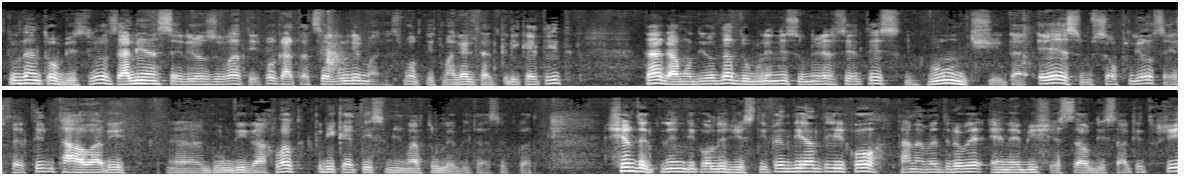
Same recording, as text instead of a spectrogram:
სტუდენტობის დრო ძალიან სერიოზულად იყო გატაცებული სპორტით, მაგალითად კრიკეტით და გამოდიოდა დუბლინის უნივერსიტეტის გუნდში და ეს მსოფლიოს ერთ-ერთი მთავარი გუნდი გახლავთ კრიკეტის მიმართულებით, ასე ვთქვათ. შემდეგ ტრინიტი კოლეჯის სტიპენდიანტი იყო თანამედროვე ენების შესწავლის საკითხში,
